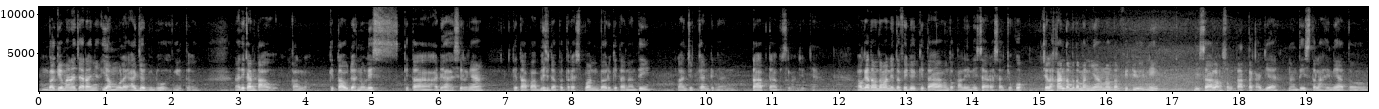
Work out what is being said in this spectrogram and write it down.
Bagaimana caranya? Ya mulai aja dulu gitu. Nanti kan tahu kalau kita udah nulis kita ada hasilnya kita publish dapat respon baru kita nanti lanjutkan dengan tahap-tahap selanjutnya. Oke teman-teman itu video kita untuk kali ini. Saya rasa cukup. Silahkan teman-teman yang nonton video ini bisa langsung praktek aja nanti setelah ini atau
